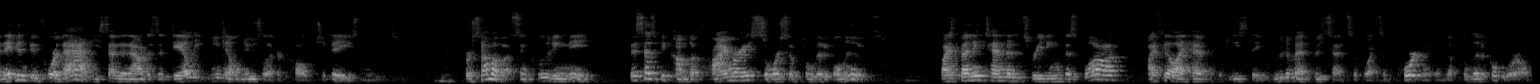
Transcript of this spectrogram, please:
and even before that, he sent it out as a daily email newsletter called Today's News. For some of us, including me, this has become the primary source of political news. By spending 10 minutes reading this blog, I feel I have at least a rudimentary sense of what's important in the political world,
